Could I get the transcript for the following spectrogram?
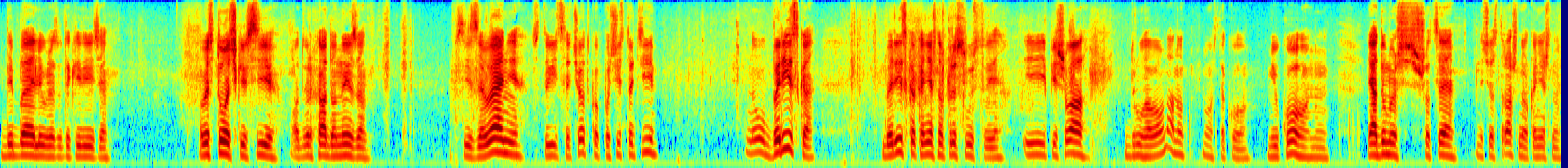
Дебелі вже тут такі дивіться. Листочки всі від верха до низу. Всі зелені, стоїть все чітко по чистоті. Ну, берізка. Берізка, звісно, присутствує. І пішла друга волна, ну, ну ось такого мілкого. Ну, я думаю, що це нічого страшного, звісно.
